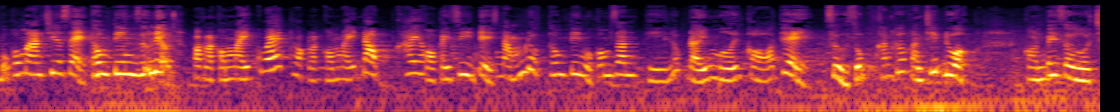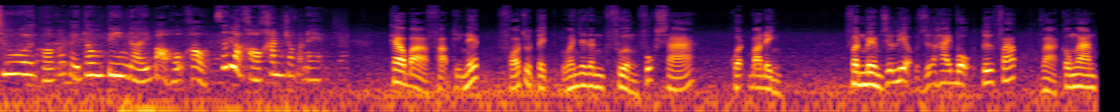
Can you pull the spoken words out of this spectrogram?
bộ công an chia sẻ thông tin dữ liệu hoặc là có máy quét hoặc là có máy đọc hay có cái gì để nắm được thông tin của công dân thì lúc đấy mới có thể sử dụng căn cước gắn chip được. Còn bây giờ chưa có các cái thông tin đấy bỏ hộ khẩu rất là khó khăn cho bọn em. Theo bà Phạm Thị Nết, Phó Chủ tịch Ủy ban nhân dân phường Phúc Xá, quận Ba Đình, phần mềm dữ liệu giữa hai bộ tư pháp và công an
